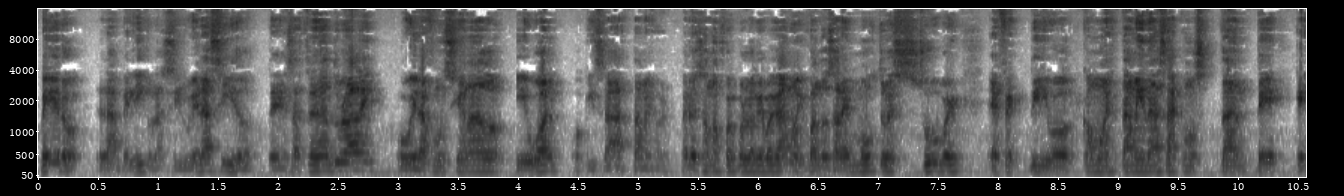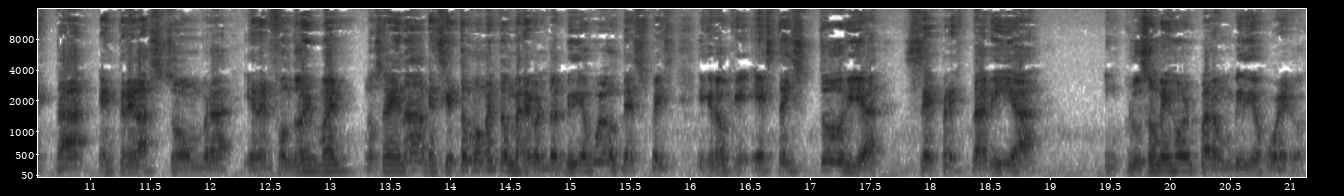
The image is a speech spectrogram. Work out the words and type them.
Pero la película, si hubiera sido de desastres naturales hubiera funcionado igual o quizás hasta mejor. Pero eso no fue por lo que pegamos y cuando sale el monstruo es súper efectivo, como esta amenaza constante que está entre las sombras y en el fondo del mar no se ve nada. En ciertos momentos me recordó el videojuego Dead Space y creo que esta historia se prestaría incluso mejor para un videojuego.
